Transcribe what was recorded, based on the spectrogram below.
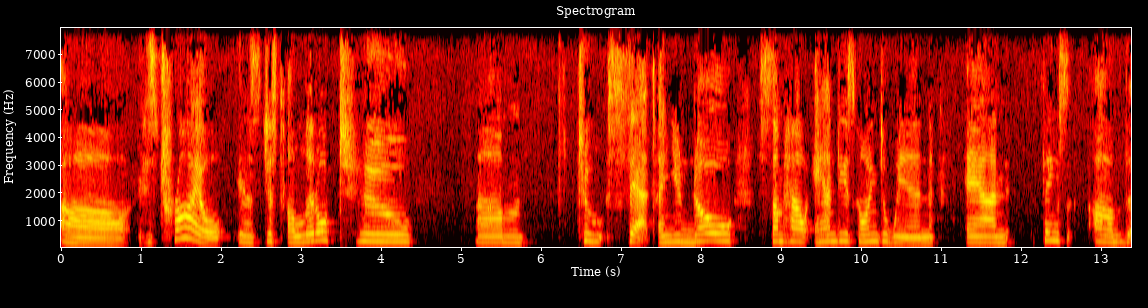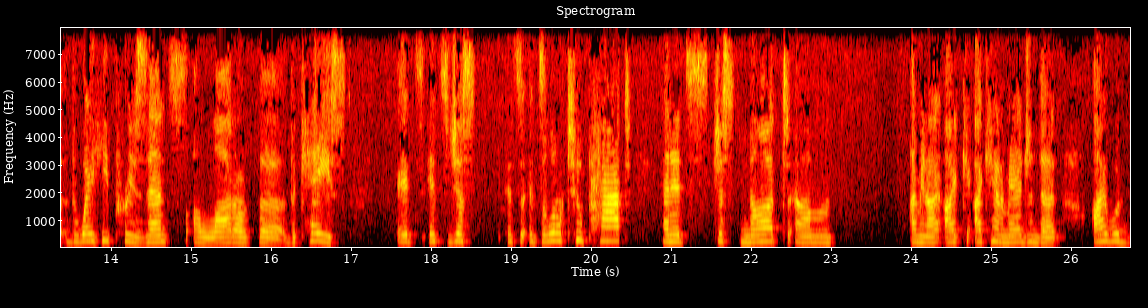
uh, his trial is just a little too um, too set, and you know somehow Andy's going to win, and things um, the, the way he presents a lot of the the case, it's it's just it's it's a little too pat, and it's just not. Um, I mean, I, I, I can't imagine that I would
